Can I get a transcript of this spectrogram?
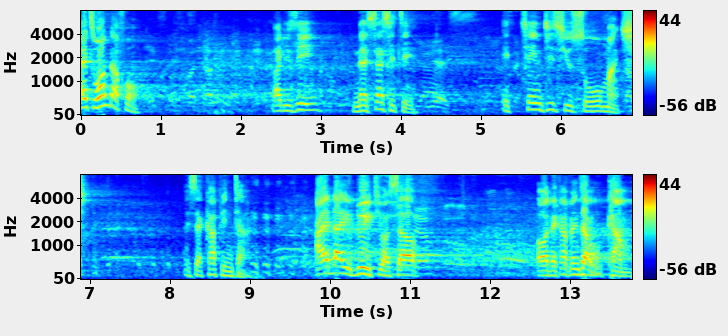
It's wonderful. But you see, necessity, it changes you so much. It's a carpenter. Either you do it yourself or the carpenter will come.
